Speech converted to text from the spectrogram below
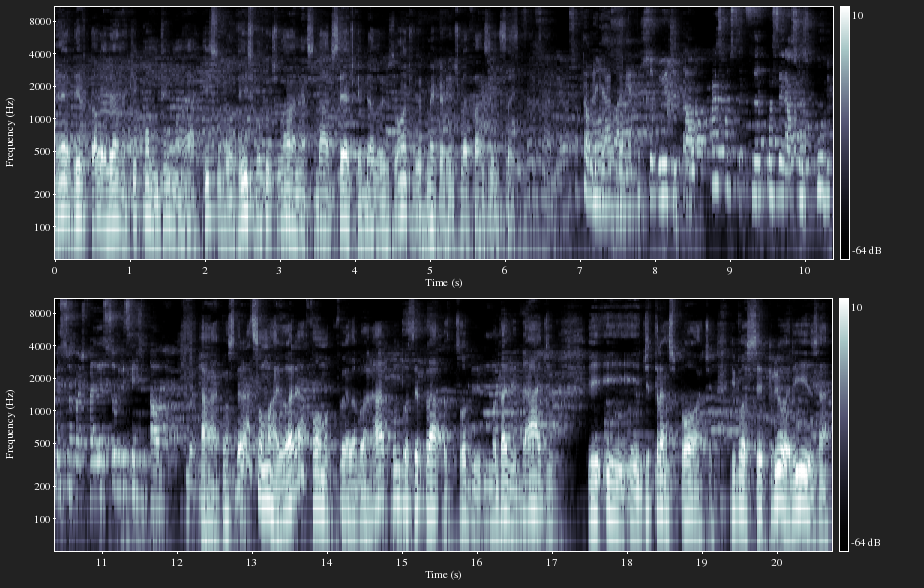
né, devo estar olhando aqui como vim morar aqui, se vou vir, se vou continuar na minha cidade sede, que é Belo Horizonte, ver como é que a gente vai fazer isso aí. Muito obrigado. Sobre o edital, quais considerações públicas o senhor pode fazer sobre esse edital? A consideração maior é a forma que foi elaborado, como você trata sobre modalidade e, e, e de transporte e você prioriza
